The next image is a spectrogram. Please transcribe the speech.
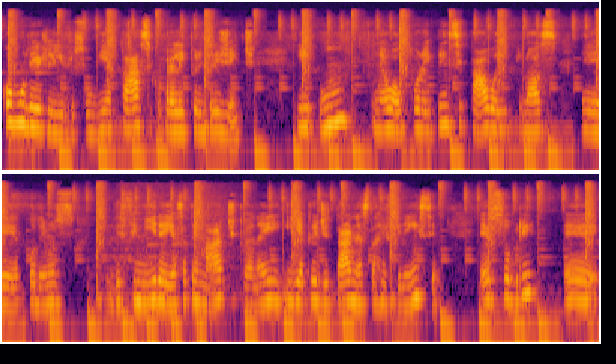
Como Ler Livros, o guia clássico para a leitura inteligente. E um, né, o autor aí principal aí que nós é, podemos definir aí essa temática, né, e, e acreditar nesta referência é sobre é,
